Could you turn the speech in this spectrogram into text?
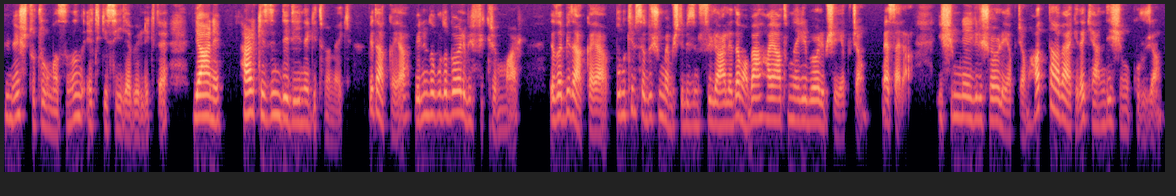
güneş tutulmasının etkisiyle birlikte. Yani herkesin dediğine gitmemek. Bir dakika ya benim de burada böyle bir fikrim var. Ya da bir dakika ya bunu kimse düşünmemişti bizim sülalede ama ben hayatımla ilgili böyle bir şey yapacağım. Mesela işimle ilgili şöyle yapacağım. Hatta belki de kendi işimi kuracağım.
